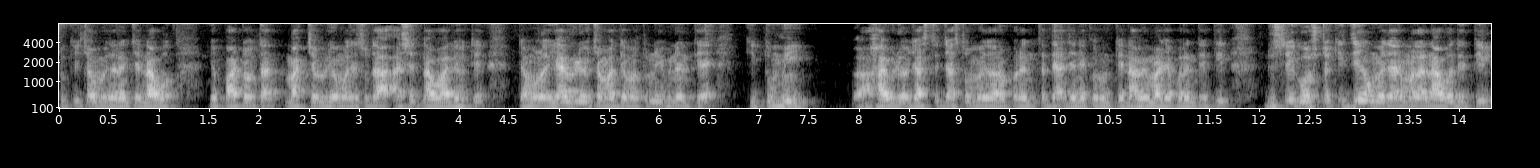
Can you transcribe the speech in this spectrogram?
चुकीच्या उमेदवारांचे नावं हे पाठवतात. मागच्या व्हिडिओमध्ये सुद्धा असेच नावं आले होते. त्यामुळं या व्हिडिओच्या माध्यमातूनही विनंती आहे की तुम्ही हा व्हिडिओ जास्तीत जास्त उमेदवारापर्यंत द्या जेणेकरून ते नावे माझ्यापर्यंत येतील. दुसरी गोष्ट की जे उमेदवार मला नावं देतील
